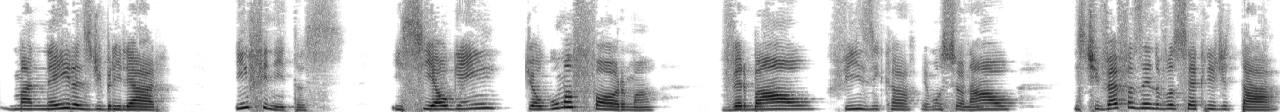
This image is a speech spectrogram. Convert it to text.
maneiras de brilhar infinitas. E se alguém, de alguma forma, verbal, física, emocional, estiver fazendo você acreditar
